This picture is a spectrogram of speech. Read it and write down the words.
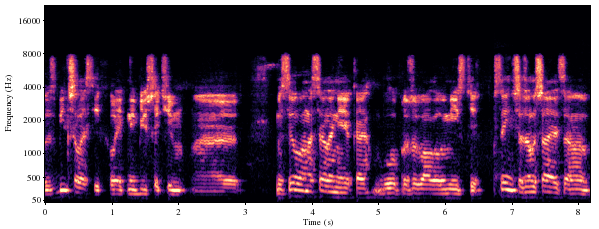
збільшилась їх ледь не більше, ніж місцевого населення, яке було проживало у місті. Все інше залишається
